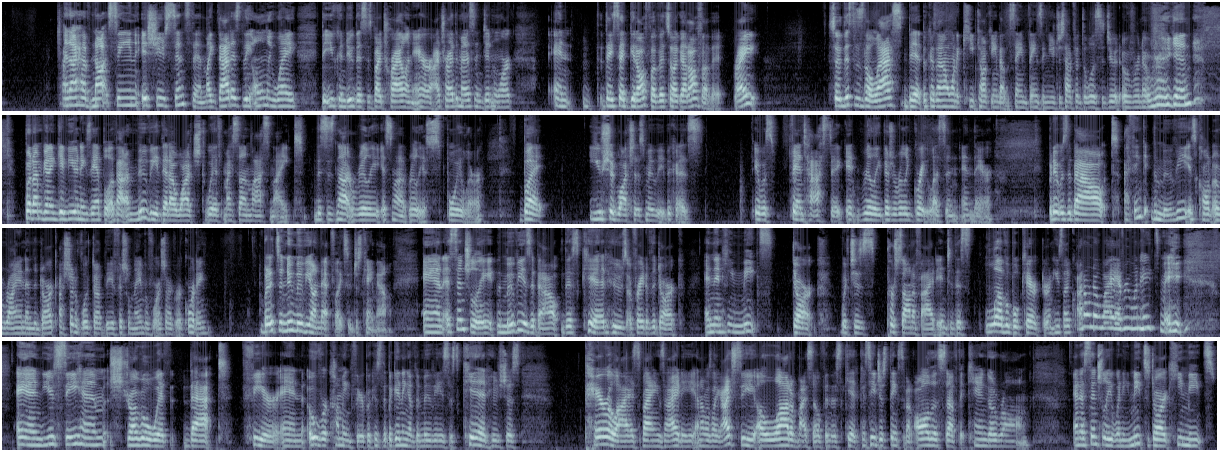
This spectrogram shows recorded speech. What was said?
And I have not seen issues since then. Like that is the only way that you can do this is by trial and error. I tried the medicine, didn't work, and they said get off of it, so I got off of it, right? So this is the last bit because I don't want to keep talking about the same things and you just have to listen to it over and over again. But I'm going to give you an example about a movie that I watched with my son last night. This is not really it's not really a spoiler, but you should watch this movie because it was fantastic. It really there's a really great lesson in there. But it was about I think the movie is called Orion in the Dark. I should have looked up the official name before I started recording. But it's a new movie on Netflix. It just came out. And essentially, the movie is about this kid who's afraid of the dark and then he meets dark, which is personified into this lovable character and he's like, "I don't know why everyone hates me." And you see him struggle with that fear and overcoming fear because the beginning of the movie is this kid who's just paralyzed by anxiety. And i was like i see a lot of myself in this kid because he just thinks about all the stuff that can go wrong. And essentially when he meets dark he meets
